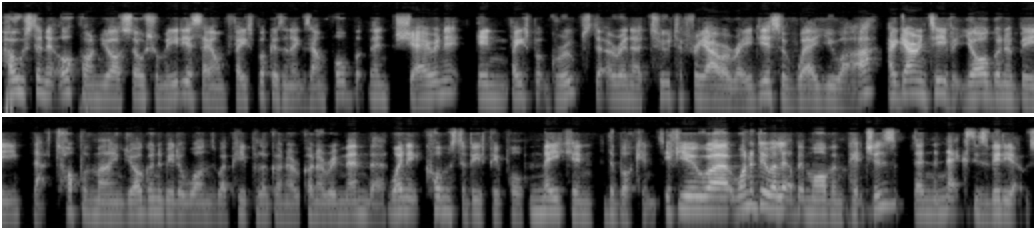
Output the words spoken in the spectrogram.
posting it up on your social media say on facebook as an example but then sharing it in facebook groups that are in a two to three hour radius of where you are, I guarantee that you're going to be that top of mind. You're going to be the ones where people are going to going to remember when it comes to these people making the bookings. If you uh, want to do a little bit more than pictures, then the next is videos.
